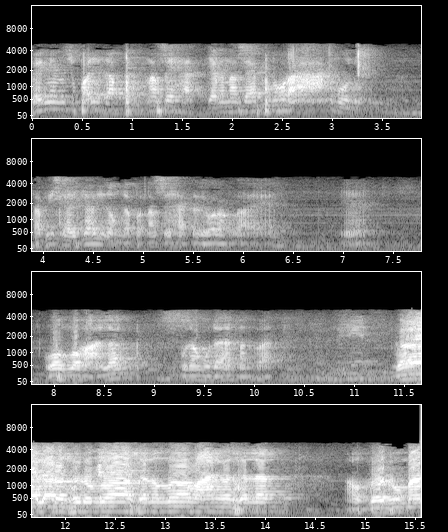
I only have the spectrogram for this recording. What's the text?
Pengen supaya dapat nasihat, jangan nasihat orang mulu. Tapi sekali-kali dong dapat nasihat dari orang lain. Ya. Wallahu alam. Mudah-mudahan manfaat. Qala Rasulullah sallallahu alaihi wasallam, "Afdalu ma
